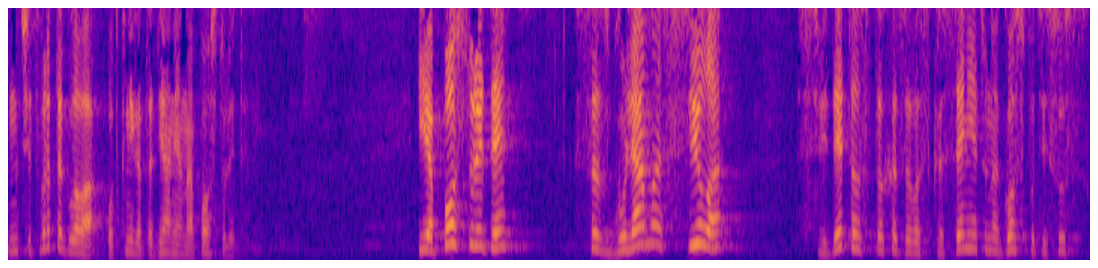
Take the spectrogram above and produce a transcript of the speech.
на 4 глава от книгата Дяния на апостолите. И апостолите с голяма сила свидетелстваха за възкресението на Господ Исус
